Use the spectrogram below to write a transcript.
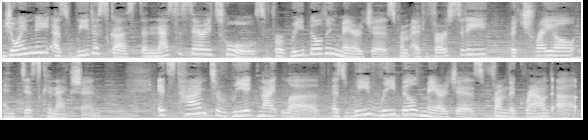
Join me as we discuss the necessary tools for rebuilding marriages from adversity, betrayal, and disconnection. It's time to reignite love as we rebuild marriages from the ground up.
